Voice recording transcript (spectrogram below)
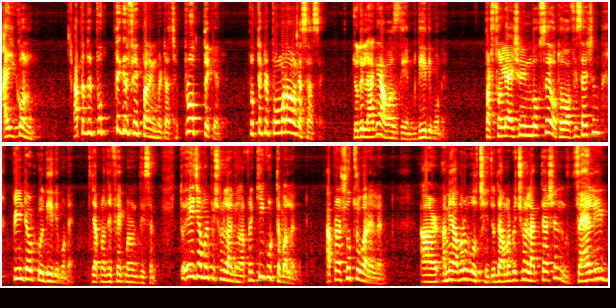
আইকন। আপনাদের প্রত্যেকের ফেক পারমিট আছে, প্রত্যেকের। প্রত্যেকটা প্রমাণ আমার কাছে আছে। যদি লাগে আওয়াজ দিন দিয়ে দিব না। পার্সোনালি আইসেন ইনবক্সে অথবা অফিসে আইসেন প্রিন্ট আউট করে দিয়ে দিব না যে আপনার যে ফেক পারমিট দিয়েছেন। তো এই যে আমার পিছনে লাগলেন, আপনারা কী করতে পারলেন? আপনার শত্রু বাড়াইলেন আর আমি আবারও বলছি, যদি আমার পিছনে লাগতে আসেন valid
